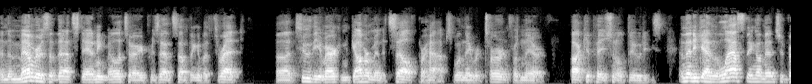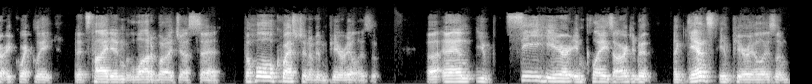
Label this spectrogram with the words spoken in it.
And the members of that standing military present something of a threat uh, to the American government itself, perhaps, when they return from their occupational duties. And then again, the last thing I'll mention very quickly, and it's tied in with a lot of what I just said the whole question of imperialism. Uh, and you see here in Clay's argument against imperialism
